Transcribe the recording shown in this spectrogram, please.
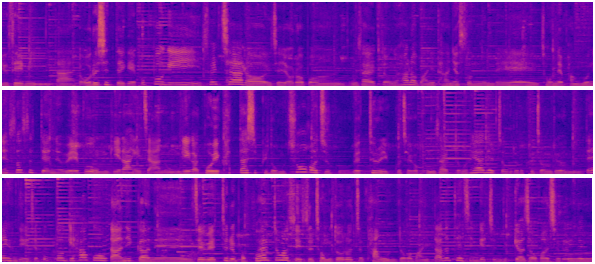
유세미입니다. 어르신 댁에 뽁뽁이 설치하러 이제 여러 번 봉사활동을 하러 많이 다녔었는데 전에 방문했었을 때는 외부 온기랑 이제 안 온기가 거의 같다시피 너무 추워가지고 외투를 입고 제가 봉사활동을 해야 될 정도로 그 정도였는데 근데 이제 뽁뽁이 하고 나니까는 이제 외투를 벗고 활동할 수 있을 정도로 좀 방 온도가 많이 따뜻해진 게 좀 느껴져가지고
